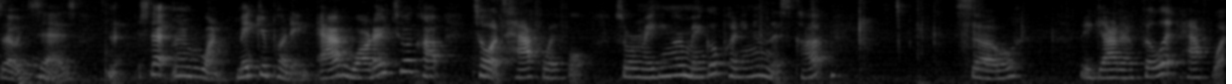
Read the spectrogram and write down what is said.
so it says, step number one, make your pudding. Add water to a cup till it's halfway full. So we're making our mango pudding in this cup. So we gotta fill it halfway.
